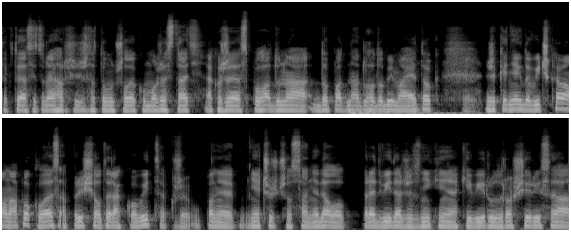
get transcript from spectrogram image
tak to je asi to najhoršie, že sa tomu človeku môže stať. Akože z pohľadu na dopad na dlhodobý majetok, mm. že keď niekto vyčkával na pokles a prišiel teda COVID, akože úplne niečo, čo sa nedalo predvídať, že vznikne nejaký vírus, rozšíri sa a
